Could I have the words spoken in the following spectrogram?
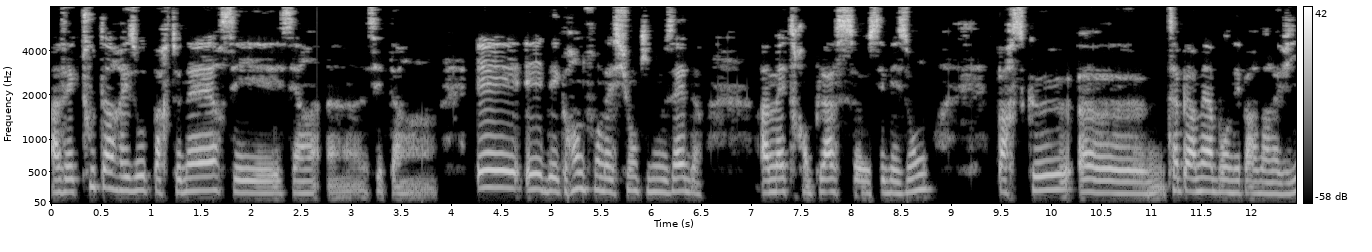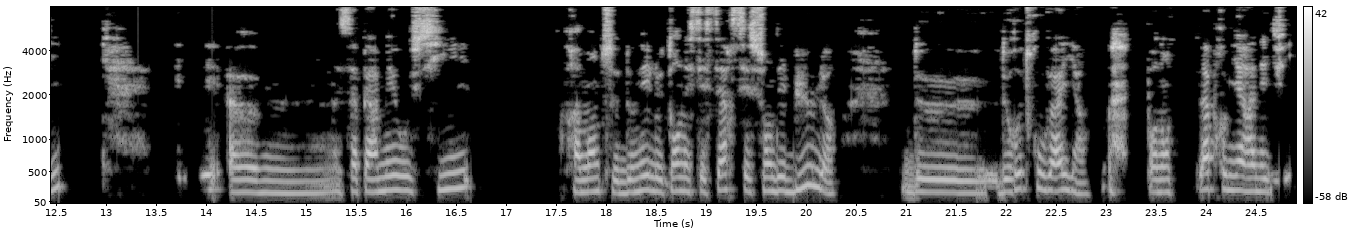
avec tout un réseau de partenaires. C'est c'est un, c'est un et, et des grandes fondations qui nous aident à mettre en place euh, ces maisons parce que euh, ça permet un bon départ dans la vie et euh, ça permet aussi vraiment de se donner le temps nécessaire. Ce sont des bulles de, de retrouvailles pendant la première année de vie.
